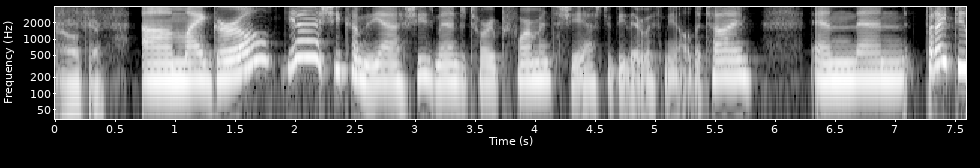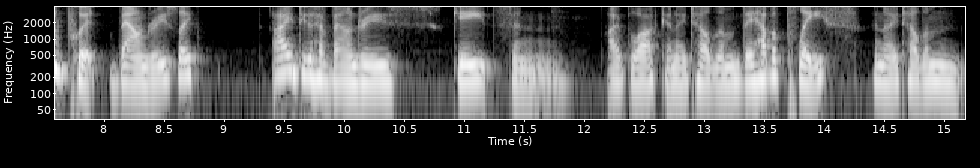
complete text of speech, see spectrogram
oh, okay. Um, my girl, yeah, she comes. Yeah, she's mandatory performance. She has to be there with me all the time, and then but I do put boundaries. Like I do have boundaries, gates, and I block and I tell them they have a place, and I tell them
